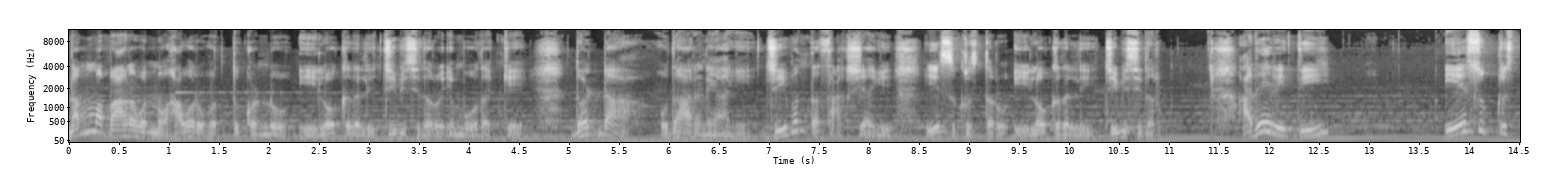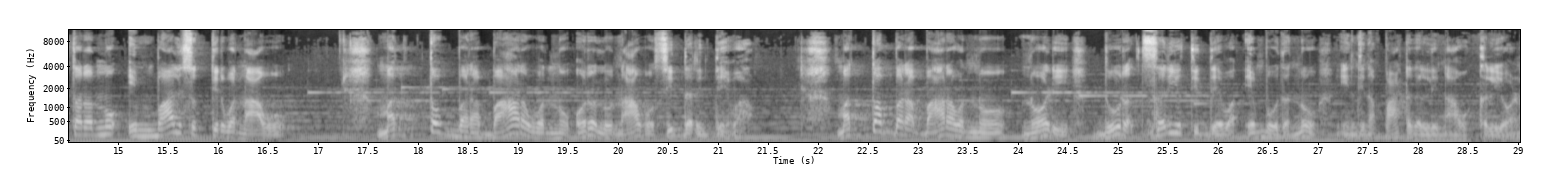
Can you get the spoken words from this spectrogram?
ನಮ್ಮ ಭಾರವನ್ನು ಅವರು ಹೊತ್ತುಕೊಂಡು ಈ ಲೋಕದಲ್ಲಿ ಜೀವಿಸಿದರು ಎಂಬುದಕ್ಕೆ ದೊಡ್ಡ ಉದಾಹರಣೆಯಾಗಿ, ಜೀವಂತ ಸಾಕ್ಷಿಯಾಗಿ ಯೇಸುಕ್ರಿಸ್ತರು ಈ ಲೋಕದಲ್ಲಿ ಜೀವಿಸಿದರು. ಅದೇ ರೀತಿ ಯೇಸುಕ್ರಿಸ್ತರನ್ನು ಹಿಂಬಾಲಿಸುತ್ತಿರುವ ನಾವು ಮತ್ತೊಬ್ಬರ ಭಾರವನ್ನು ಹೊರಲು ನಾವು ಸಿದ್ಧರಿದ್ದೇವ. ಮತ್ತೊಬ್ಬರ ಭಾರವನ್ನು ನೋಡಿ ದೂರ ಸರಿಯುತ್ತಿದ್ದೇವ ಎಂಬುದನ್ನು ಇಂದಿನ ಪಾಠದಲ್ಲಿ ನಾವು ಕಲಿಯೋಣ.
